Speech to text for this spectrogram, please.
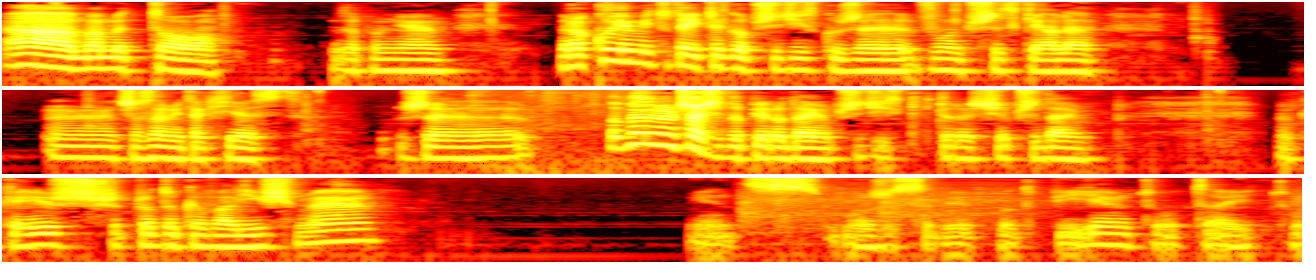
A, mamy to. Zapomniałem. Brakuje mi tutaj tego przycisku, że włącz wszystkie, ale mm, czasami tak jest, że po pewnym czasie dopiero dają przyciski, które się przydają. Ok, już produkowaliśmy. Więc może sobie podbiję tutaj, tu.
